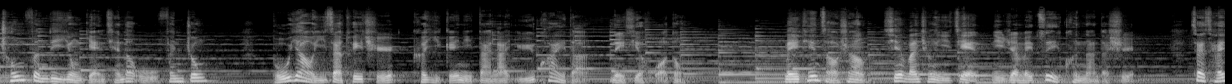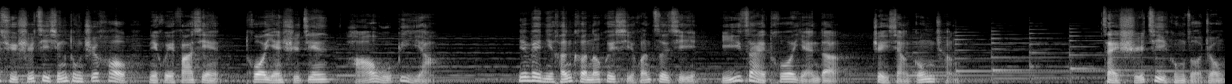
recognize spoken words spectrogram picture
充分利用眼前的五分钟，不要一再推迟可以给你带来愉快的那些活动。每天早上先完成一件你认为最困难的事，在采取实际行动之后，你会发现。拖延时间毫无必要，因为你很可能会喜欢自己一再拖延的这项工程。在实际工作中，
